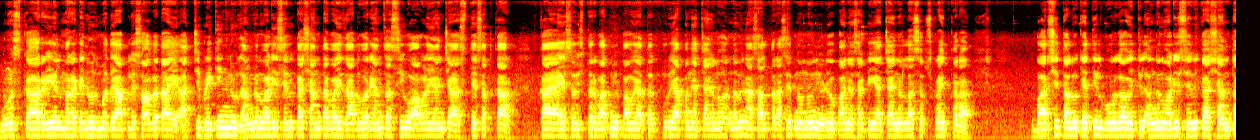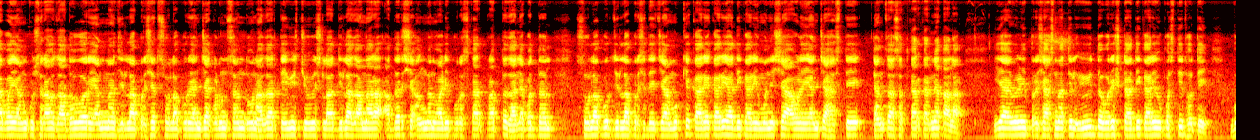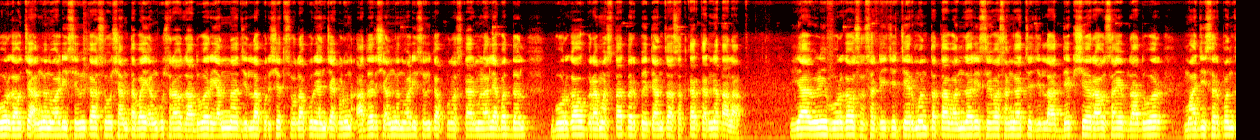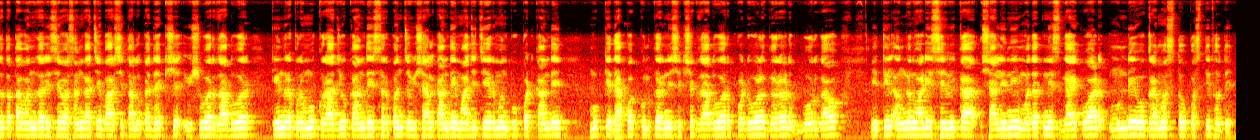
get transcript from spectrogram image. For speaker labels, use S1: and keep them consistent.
S1: नमस्कार रिअल मराठी न्यूजमध्ये आपले स्वागत आहे. आजची ब्रेकिंग न्यूज अंगणवाडी सेविका शांताबाई जाधवर यांचा सीओ आवळे यांच्या हस्ते सत्कार. काय आहे? सविस्तर बातमी पाहूया. तत्पूर्वी आपण या चॅनलवर नवीन असाल तर असेच नवनवीन व्हिडिओ पाहण्यासाठी या चॅनलला सबस्क्राईब करा. बार्शी तालुक्यातील बोरगाव येथील अंगणवाडी सेविका शांताबाई अंकुशराव जाधववर यांना जिल्हा परिषद सोलापूर यांच्याकडून सन दोन हजार तेवीस चोवीसला दिला जाणारा आदर्श अंगणवाडी पुरस्कार प्राप्त झाल्याबद्दल सोलापूर जिल्हा परिषदेच्या मुख्य कार्यकारी अधिकारी मनीषा आवळे यांच्या हस्ते त्यांचा सत्कार करण्यात आला. यावेळी प्रशासनातील विविध वरिष्ठ अधिकारी उपस्थित होते. बोरगावच्या अंगणवाडी सेविका सो शांताबाई अंकुशराव जाधवर यांना जिल्हा परिषद सोलापूर यांच्याकडून आदर्श अंगणवाडी सेविका पुरस्कार मिळाल्याबद्दल बोरगाव ग्रामस्थातर्फे त्यांचा सत्कार करण्यात आला. यावेळी बोरगाव सोसायटीचे चेअरमन तथा वंजारी सेवा संघाचे जिल्हा अध्यक्ष रावसाहेब जाधवर माजी सरपंच तथा वंजारी सेवा संघाचे बार्शी तालुकाध्यक्ष ईश्वर जाधवर केंद्रप्रमुख राजीव कांदे सरपंच विशाल कांदे माजी चेअरमन पोपट कांदे मुख्याध्यापक कुलकर्णी शिक्षक जाधवर पडवळ गरड बोरगाव येथील अंगणवाडी सेविका शालिनी मदतनीस गायकवाड मुंडे व ग्रामस्थ उपस्थित होते.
